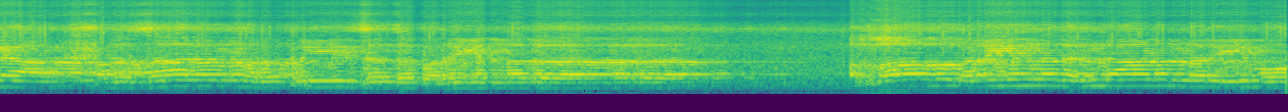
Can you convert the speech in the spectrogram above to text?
ചെയ്യണമെന്നല്ല അവസാനം റബ്ബുൽ ഇസ്സത്ത് പറയുന്നത്. അള്ളാഹു പറയുന്നത് എന്താണെന്നറിയുമോ?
